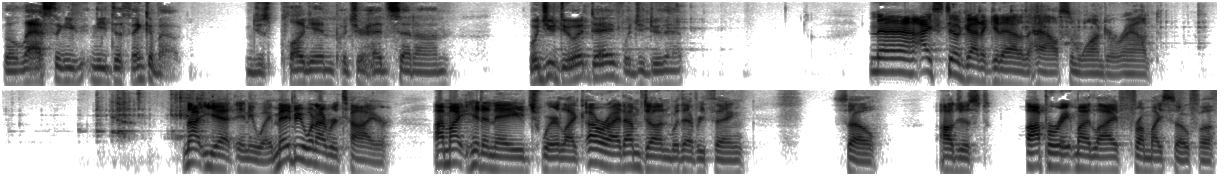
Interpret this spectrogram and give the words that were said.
the last thing you need to think about. You just plug in, put your headset on. Would you do it, Dave? Would you do that? Nah, I still got to get out of the house and wander around. Not yet, anyway. Maybe when I retire, I might hit an age where, like, all right, I'm done with everything. So I'll just operate my life from my sofa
